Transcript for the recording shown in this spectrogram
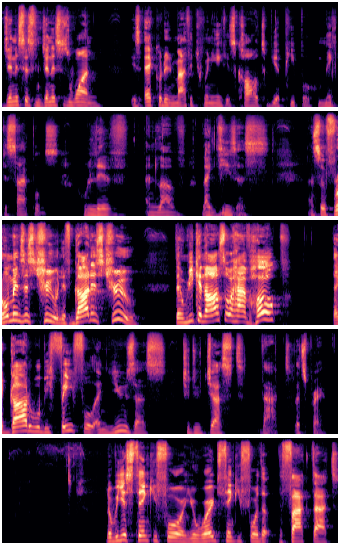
Genesis in Genesis 1 is echoed in Matthew 28, is called to be a people who make disciples, who live and love like Jesus. And so if Romans is true and if God is true, then we can also have hope that God will be faithful and use us to do just that. Let's pray. Lord, we just thank you for your word. Thank you for the, the fact that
